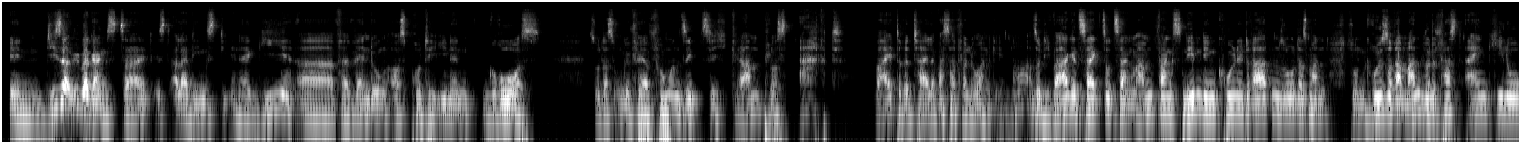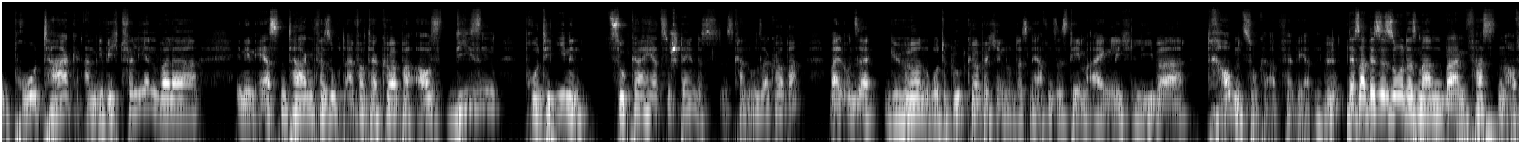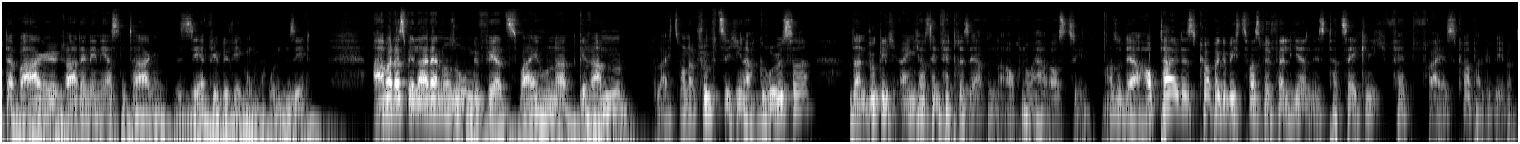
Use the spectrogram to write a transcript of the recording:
In dieser Übergangszeit ist allerdings die Energieverwendung äh, aus Proteinen groß, so dass ungefähr 75 Gramm plus 8 weitere Teile Wasser verloren gehen. Ne? Also die Waage zeigt sozusagen am Anfangs neben den Kohlenhydraten so, dass man so ein größerer Mann würde fast ein Kilo pro Tag an Gewicht verlieren, weil er in den ersten Tagen versucht einfach der Körper aus diesen Proteinen Zucker herzustellen. Das, das kann unser Körper, weil unser Gehirn, rote Blutkörperchen und das Nervensystem eigentlich lieber Traubenzucker verwerten will. Deshalb ist es so, dass man beim Fasten auf der Waage gerade in den ersten Tagen sehr viel Bewegung nach unten sieht. Aber dass wir leider nur so ungefähr 200 Gramm, vielleicht 250 je nach Größe, dann wirklich eigentlich aus den Fettreserven auch nur herausziehen. Also der Hauptteil des Körpergewichts, was wir verlieren, ist tatsächlich fettfreies Körpergewebe.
